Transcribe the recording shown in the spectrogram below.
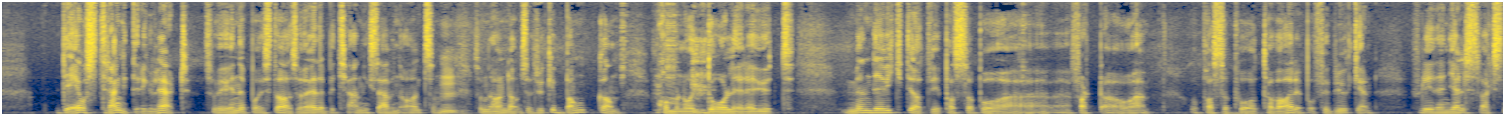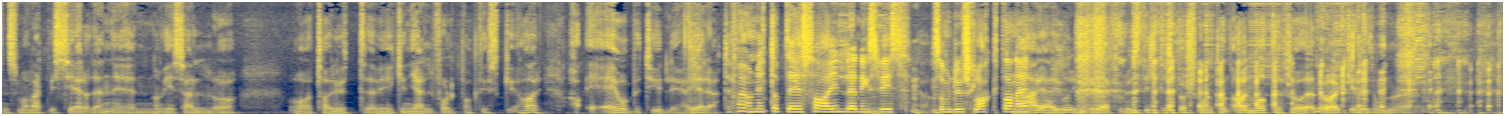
Det er jo strengt regulert. Så vi er inne på i stad, så er det betjeningsevne og annet som, mm. som, det handler om. Så jeg tror ikke bankene kommer noe dårligere ut. Men det er viktig at vi passer på farta og, og, passer på å ta vare på forbrukeren. Fordi den gjeldsveksten som har vært, vi ser jo den når vi selger og og tar ut eh, hvilken gjeld folk faktisk har, er jo betydelig høyere. Det var jo nettopp det jeg sa innledningsvis, som du slakta ned. Nei, jeg gjorde ikke det, for du stilte spørsmål på en annen måte, Frode. Det var ikke liksom eh,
